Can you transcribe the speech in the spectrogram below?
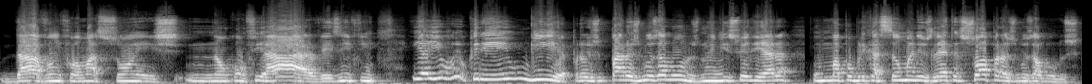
davam informações não confiáveis, enfim. E aí eu, eu criei um guia para os, para os meus alunos. No início ele era uma publicação, uma newsletter só para os meus alunos.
